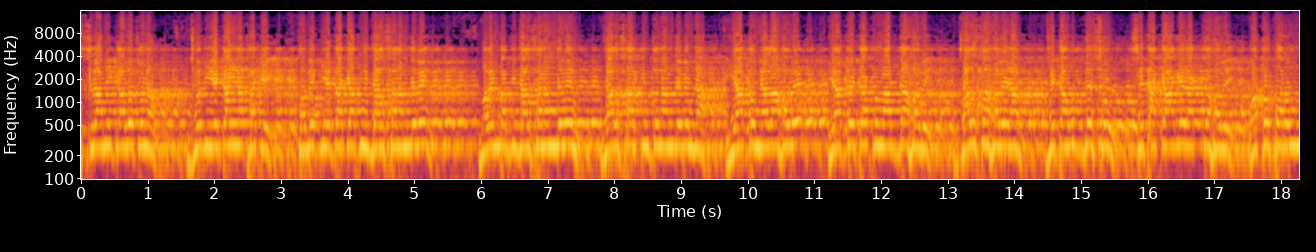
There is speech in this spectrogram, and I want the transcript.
ইসলামিক আলোচনা যদি এটাই না থাকে, তবে কি এটাকে আপনি জালসা নাম দেবেন? বলেন বাবজি জালসা নাম দেবেন? জালসার কিন্তু নাম দেবেন না। ইয়া তো মেলা হবে, ইয়া তো এটা কোনো আড্ডা হবে, জালসা হবে না। যেটা উদ্দেশ্য, সেটাকে আগে রাখতে হবে, অতপর অন্য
